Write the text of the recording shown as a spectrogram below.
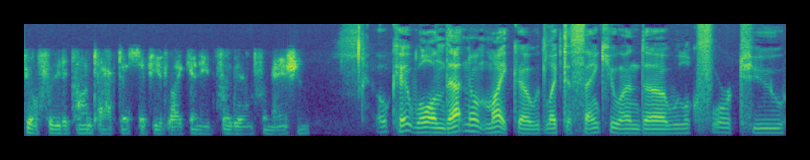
feel free to contact us if you'd like any further information. Okay, well, on that note, Mike, I would like to thank you, and uh, we look forward to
